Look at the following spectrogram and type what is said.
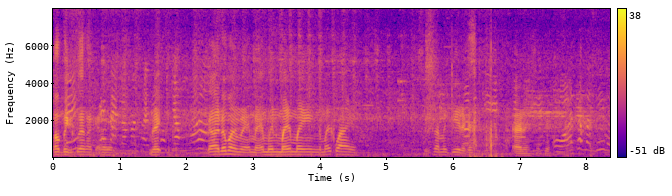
Ô bị quên rồi cái này Đây. á rồi đúng rồi mẹ mẹ mình mới mới mới qua rồi sang bên kia rồi kìa? à này ủa sao mình đi một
